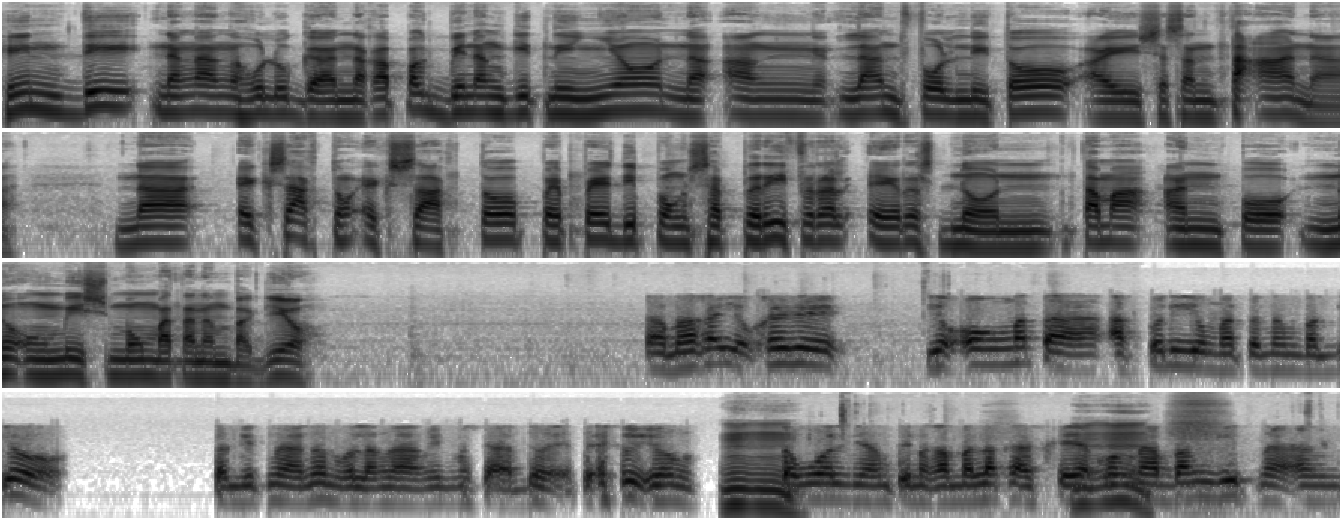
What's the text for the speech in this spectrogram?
hindi nangangahulugan na kapag binanggit ninyo na ang landfall nito ay sa Santa Ana, na eksaktong-eksakto, pwede pong sa peripheral areas noon, tamaan po noong mismong mata ng bagyo. Tama kayo. Kasi yung mata, actually yung mata ng bagyo, sa gitna nun, walang hangin masyado eh. Pero yung Mm-mm. sa wall niya ang pinakamalakas. Kaya kung Mm-mm. nabanggit na ang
